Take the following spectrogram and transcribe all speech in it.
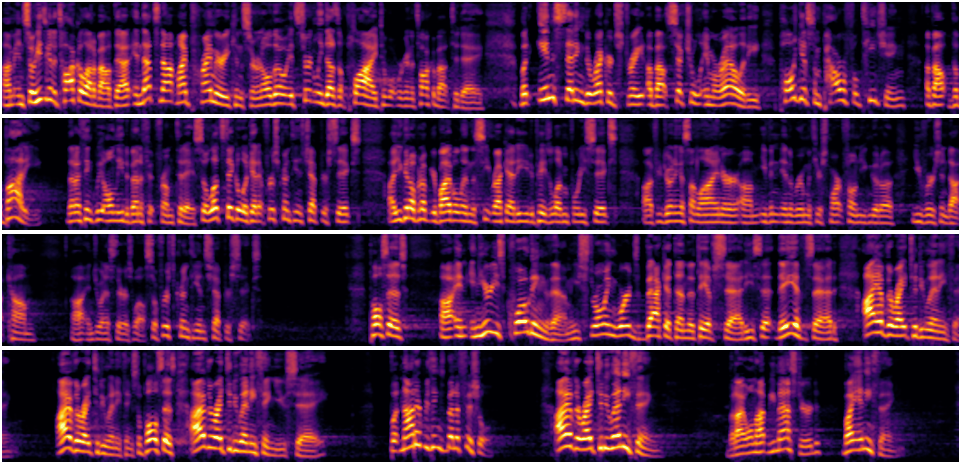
Um, and so he's going to talk a lot about that, and that's not my primary concern, although it certainly does apply to what we're going to talk about today. But in setting the record straight about sexual immorality, Paul gives some powerful teaching about the body that I think we all need to benefit from today. So let's take a look at it. 1 Corinthians chapter 6. Uh, you can open up your Bible in the seat rack at you to page 1146. Uh, if you're joining us online or um, even in the room with your smartphone, you can go to youversion.com uh, and join us there as well. So 1 Corinthians chapter 6. Paul says, uh, and, and, here he's quoting them. He's throwing words back at them that they have said. He said, they have said, I have the right to do anything. I have the right to do anything. So Paul says, I have the right to do anything you say, but not everything's beneficial. I have the right to do anything, but I will not be mastered by anything.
